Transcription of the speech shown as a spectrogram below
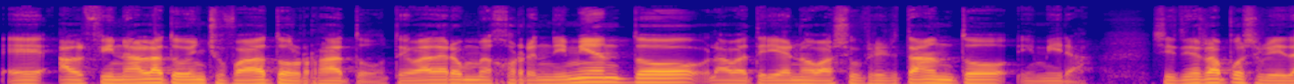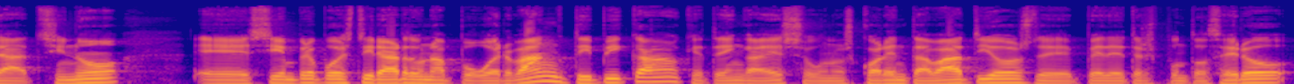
Eh, al final la tuve enchufada todo el rato. Te va a dar un mejor rendimiento, la batería no va a sufrir tanto. Y mira, si tienes la posibilidad, si no, eh, siempre puedes tirar de una power bank típica que tenga eso, unos 40 vatios de PD 3.0,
